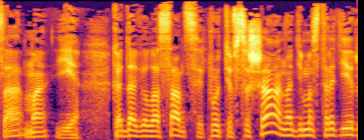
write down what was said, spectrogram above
самое. Когда вела санкции против США, она демонстратив...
